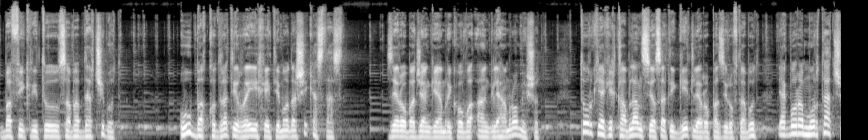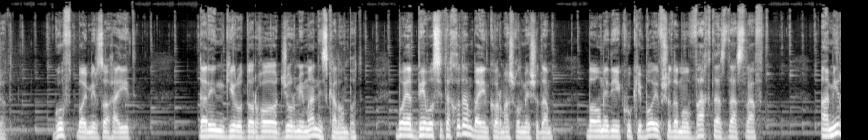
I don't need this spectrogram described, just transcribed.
ба фикри ту сабаб дар чӣ буд ӯ ба қудрати рейх эътимодаш шикаст аст зеро ба ҷанги амрико ва англия ҳамроҳ мешуд туркия ки қаблан сиёсати гитлерро пазируфта буд якбора муртад шуд гуфт бой мирзо ҳаид дар ин гирӯдорҳо ҷурми ман низ калон буд бояд бевосита худам ба ин кор машғул мешудам ба умеди кӯкибоев шудаму вақт аз даст рафт амир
